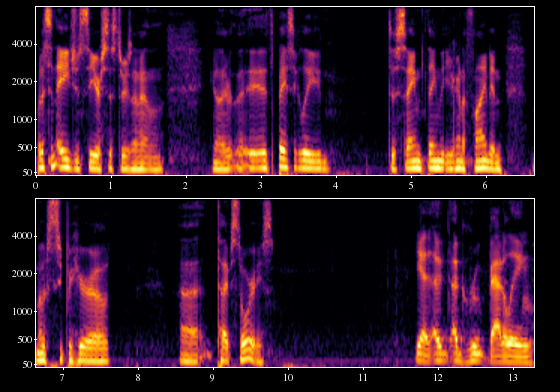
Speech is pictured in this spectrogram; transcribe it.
but it's an agency or sisters. And, you know, it's basically the same thing that you're going to find in most superhero uh, type stories, yeah, a, a group battling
